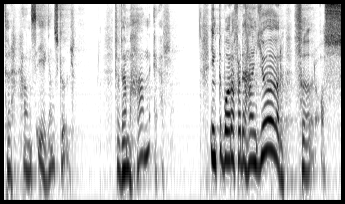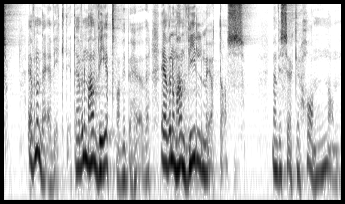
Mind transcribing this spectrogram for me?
för hans egen skull. För vem han är. Inte bara för det han gör för oss, även om det är viktigt, även om han vet vad vi behöver, även om han vill möta oss. Men vi söker honom.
